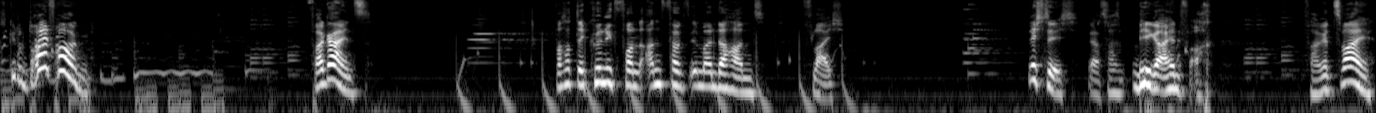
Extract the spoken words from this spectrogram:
Es geht um drei Fragen. Frage 1. Was hat der König von anfangs immer in der Hand? Fleisch. Richtig. Ja, das war mega einfach. Frage 2.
